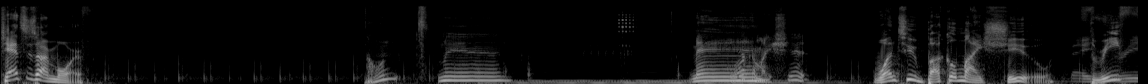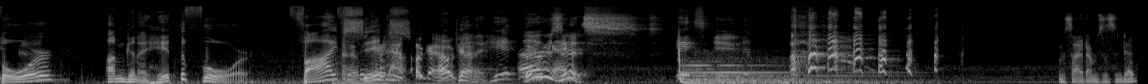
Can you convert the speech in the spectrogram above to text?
Chances are morph. No one, man, man. Work on my shit. One, two, buckle my shoe. Bay Three, three, four. and- I'm gonna hit the floor. Five, six. Okay, I'm okay. gonna hit. Where is Okay. this? It's in. I'm Sidearms isn't dead.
